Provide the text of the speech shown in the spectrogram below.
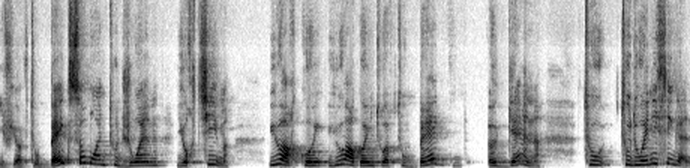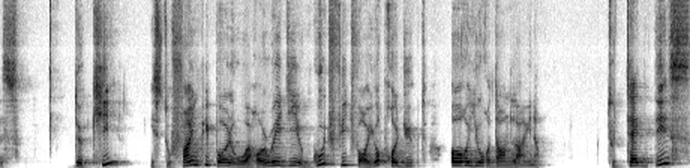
If you have to beg someone to join your team, you are going, you are going to have to beg again to, to do anything else. The key is to find people who are already a good fit for your product or your downline. To take this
